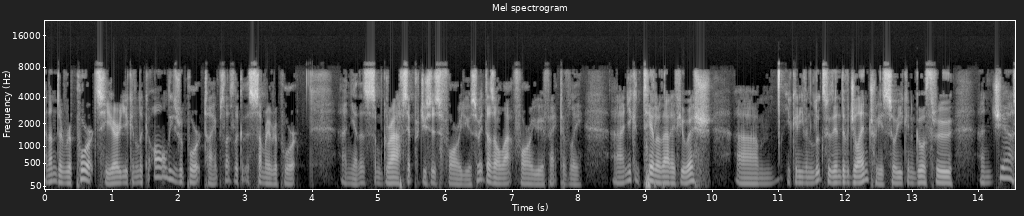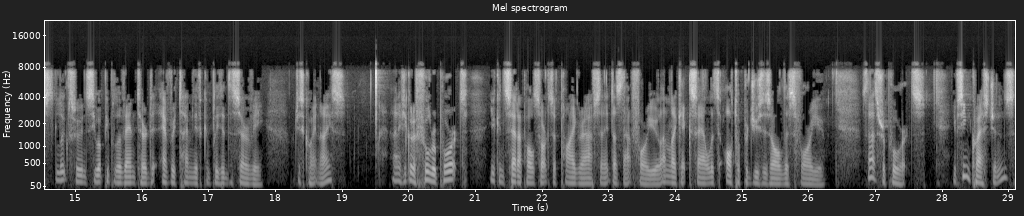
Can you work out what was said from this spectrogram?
And under reports here, you can look at all these report types. Let's look at the summary report. And yeah, there's some graphs it produces for you. So it does all that for you effectively. And you can tailor that if you wish. Um, you can even look through the individual entries. So you can go through and just look through and see what people have entered every time they've completed the survey, which is quite nice. And if you go to full report, you can set up all sorts of pie graphs and it does that for you. Unlike Excel, it auto produces all this for you. So that's reports. You've seen questions.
